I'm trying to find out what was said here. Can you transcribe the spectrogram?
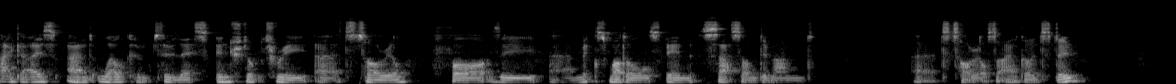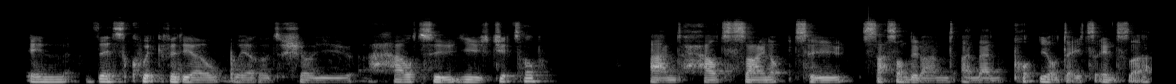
Hi guys and welcome to this introductory uh, tutorial for the uh, mixed models in SAS on demand uh, tutorials that I'm going to do. In this quick video we are going to show you how to use GitHub and how to sign up to SAS on demand and then put your data into there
